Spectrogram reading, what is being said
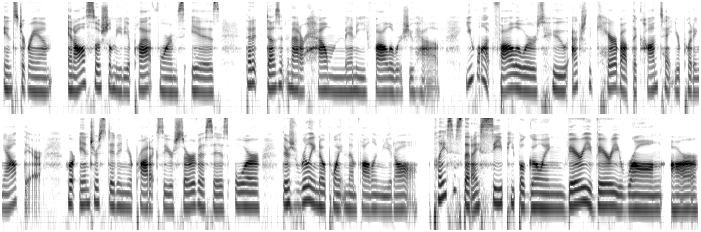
Instagram and all social media platforms is that it doesn't matter how many followers you have. You want followers who actually care about the content you're putting out there, who are interested in your products or your services, or there's really no point in them following you at all. Places that I see people going very, very wrong are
